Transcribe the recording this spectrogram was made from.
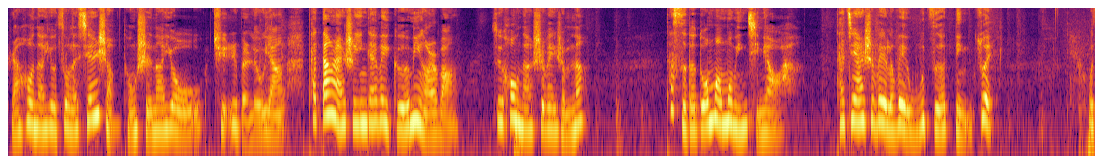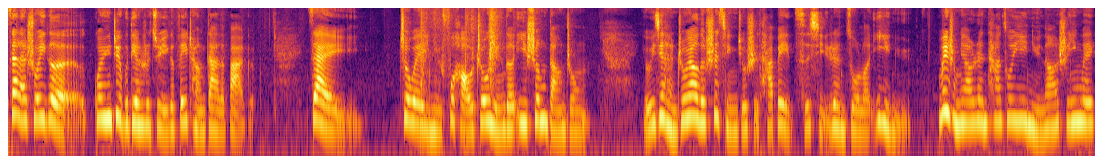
然后呢又做了先生，同时呢又去日本留洋，她当然是应该为革命而亡。最后呢，是为什么呢？他死的多么莫名其妙啊！他竟然是为了为吴泽顶罪。我再来说一个关于这部电视剧一个非常大的 bug，在这位女富豪周莹的一生当中，有一件很重要的事情，就是她被慈禧认作了义女。为什么要认她做义女呢？是因为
